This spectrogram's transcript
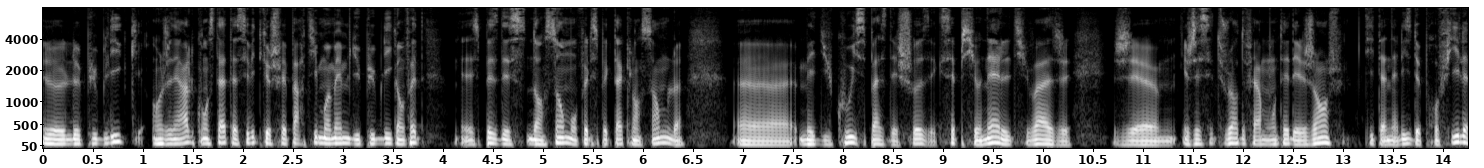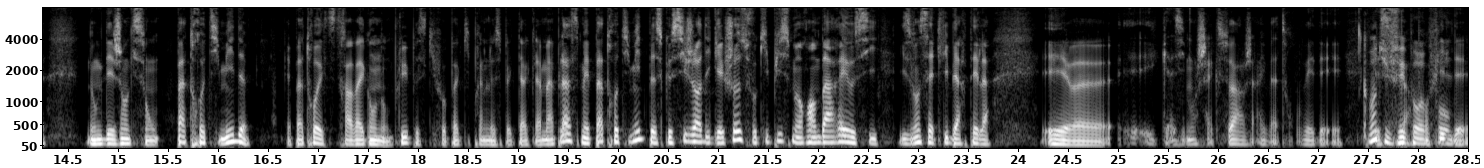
le, public, en général, constate assez vite que je fais partie moi-même du public. En fait, une espèce d'ensemble, on fait le spectacle ensemble. Euh, mais du coup, il se passe des choses exceptionnelles, tu vois. Euh, J'essaie toujours de faire monter des gens, je fais une petite analyse de profil. Donc des gens qui sont pas trop timides et pas trop extravagants non plus, parce qu'il faut pas qu'ils prennent le spectacle à ma place, mais pas trop timides, parce que si je leur dis quelque chose, faut qu'ils puissent me rembarrer aussi. Ils ont cette liberté-là. Et, euh, et quasiment chaque soir, j'arrive à trouver des... Comment des tu fais pour, profils, pour- des-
